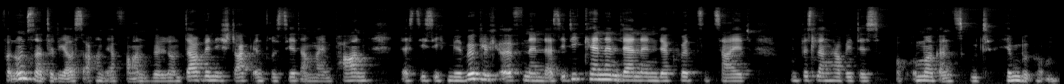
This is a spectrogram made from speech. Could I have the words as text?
von uns natürlich auch Sachen erfahren will. Und da bin ich stark interessiert an meinen Paaren, dass die sich mir wirklich öffnen, dass sie die kennenlernen in der kurzen Zeit und bislang habe ich das auch immer ganz gut hinbekommen.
